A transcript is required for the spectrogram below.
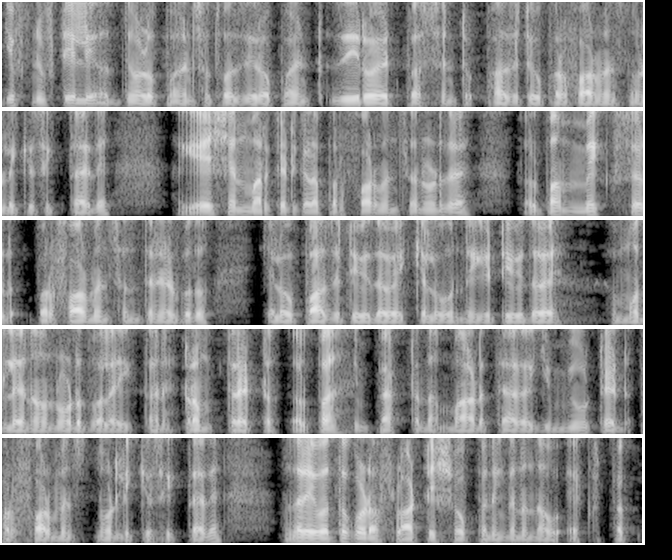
ಗಿಫ್ಟ್ ನಿಫ್ಟಿಯಲ್ಲಿ ಹದಿನೇಳು ಪಾಯಿಂಟ್ಸ್ ಅಥವಾ zero point zero eight percent positive performance ನೋಡಲಿಕ್ಕೆ ಸಿಗ್ತಾ ಇದೆ. ಹಾಗೆ ಏಷ್ಯನ್ ಮಾರ್ಕೆಟ್ಗಳ ಪರ್ಫಾರ್ಮೆನ್ಸ್ ನೋಡಿದ್ರೆ ಸ್ವಲ್ಪ ಮಿಕ್ಸ್ಡ್ ಪರ್ಫಾರ್ಮೆನ್ಸ್ ಅಂತಲೇ ಹೇಳ್ಬೋದು. ಕೆಲವು ಪಾಸಿಟಿವ್ ಇದಾವೆ, ಕೆಲವು ನೆಗೆಟಿವ್ ಇದಾವೆ. ಮೊದಲೇ ನಾವು ನೋಡಿದ್ವಲ್ಲ, ಈಗ ತಾನೆ ಟ್ರಂಪ್ ಥ್ರೆಟ್ ಸ್ವಲ್ಪ ಇಂಪ್ಯಾಕ್ಟ್ ಅನ್ನ ಮಾಡುತ್ತೆ. ಹಾಗಾಗಿ ಮ್ಯೂಟೆಡ್ ಪರ್ಫಾರ್ಮೆನ್ಸ್ ನೋಡಲಿಕ್ಕೆ ಸಿಗ್ತಾ ಇದೆ. ಅಂದ್ರೆ ಇವತ್ತು ಕೂಡ ಫ್ಲಾಟಿಶ್ ಓಪನಿಂಗ್ ಅನ್ನು ನಾವು ಎಕ್ಸ್ಪೆಕ್ಟ್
